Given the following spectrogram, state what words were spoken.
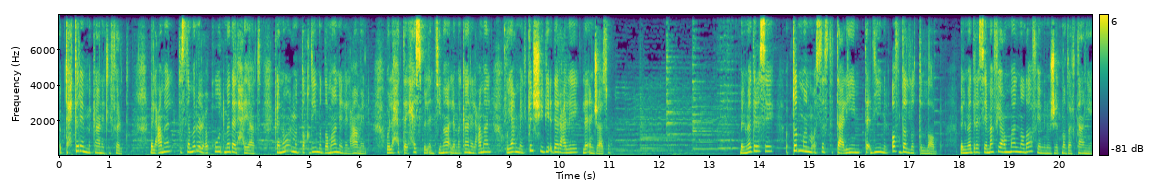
بتحترم مكانة الفرد. بالعمل تستمر العقود مدى الحياة كنوع من تقديم الضمانة للعامل ولحتى يحس بالانتماء لمكان العمل ويعمل كل شيء بيقدر عليه لإنجازه. بالمدرسة بتضمن مؤسسة التعليم تقديم الأفضل للطلاب. بالمدرسة ما في عمال نظافة من وجهة نظر تانية.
